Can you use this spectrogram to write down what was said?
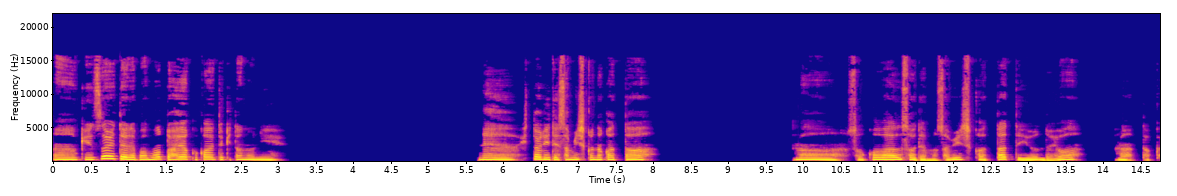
うん、気づいてればもっと早く帰ってきたのに。ねえ、一人で寂しくなかった？もう、そこは嘘でも寂しかったって言うんだよ。まったく。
